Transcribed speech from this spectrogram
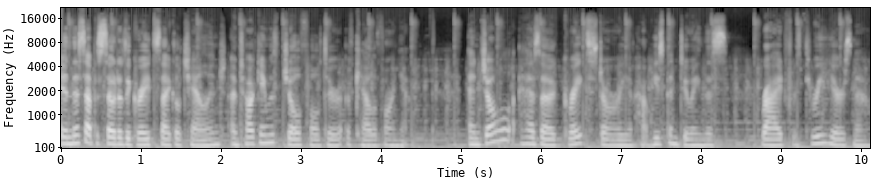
In this episode of the Great Cycle Challenge, I'm talking with Joel Falter of California. And Joel has a great story of how he's been doing this ride for three years now.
